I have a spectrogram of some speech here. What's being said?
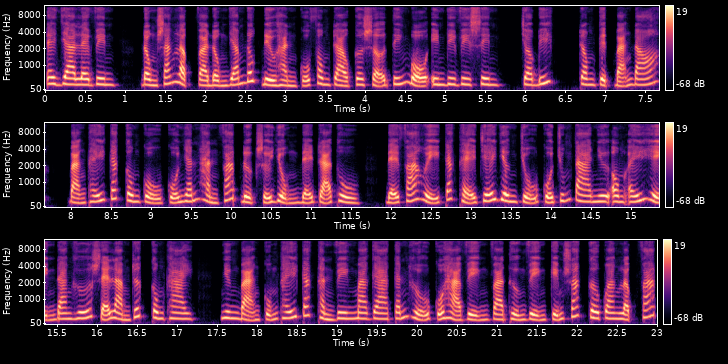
Eja Levin, đồng sáng lập và đồng giám đốc điều hành của phong trào cơ sở tiến bộ Indivision, cho biết, trong kịch bản đó, bạn thấy các công cụ của nhánh hành pháp được sử dụng để trả thù, để phá hủy các thể chế dân chủ của chúng ta như ông ấy hiện đang hứa sẽ làm rất công khai, nhưng bạn cũng thấy các thành viên MAGA cánh hữu của Hạ viện và Thượng viện kiểm soát cơ quan lập pháp.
